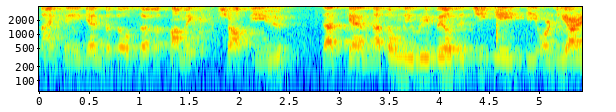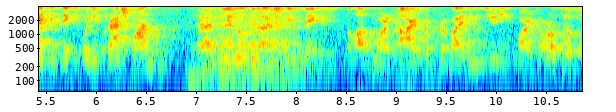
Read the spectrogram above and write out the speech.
Nankang again, but also Atomic Shop EU that can not only rebuild a GT80 or GR86 when you crash one, but can also actually fix a lot more cars or providing tuning parts. Or also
